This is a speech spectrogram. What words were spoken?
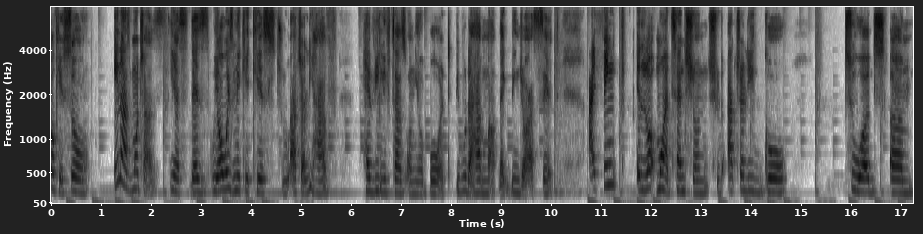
Okay so in as much as yes there's we always make a case to actually have heavy lifters on your board people that have mouth like binjo has said. I think a lot more attention should actually go towards um,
